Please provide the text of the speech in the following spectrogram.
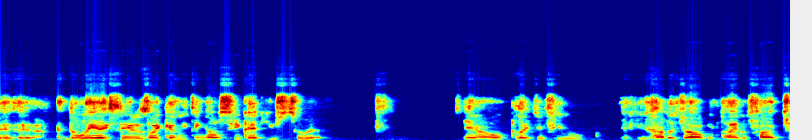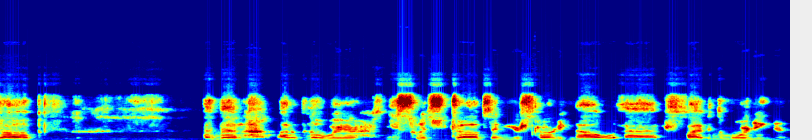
uh, uh, the way I see it is like anything else, you get used to it. You know, like if you if you have a job, a nine to five job, and then out of nowhere you switch jobs and you're starting now at five in the morning and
